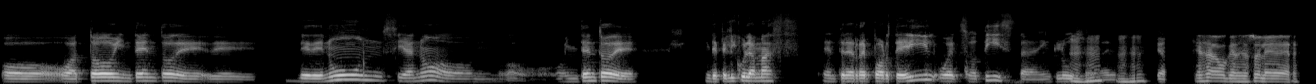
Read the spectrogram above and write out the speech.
o, a todo intento de, denuncia, ¿no? O, intento de, película más entre reporteril o exotista, incluso. Es algo que se suele ver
